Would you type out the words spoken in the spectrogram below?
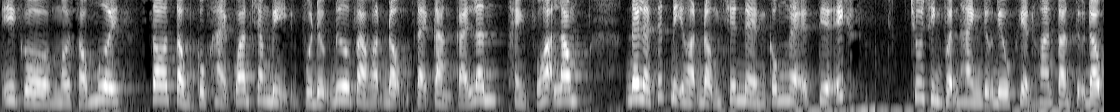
IGM60 do Tổng cục Hải quan trang bị vừa được đưa vào hoạt động tại cảng Cái Lân, thành phố Hạ Long. Đây là thiết bị hoạt động trên nền công nghệ tia X Chu trình vận hành được điều khiển hoàn toàn tự động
